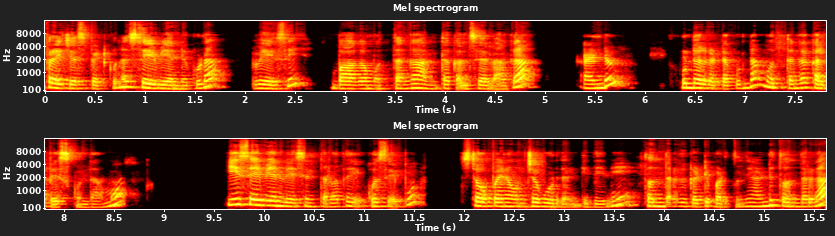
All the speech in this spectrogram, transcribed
ఫ్రై చేసి పెట్టుకున్న సేవియన్ని కూడా వేసి బాగా మొత్తంగా అంతా కలిసేలాగా అండ్ ఉండలు కట్టకుండా మొత్తంగా కలిపేసుకుందాము. ఈ సేవియన్ వేసిన తర్వాత ఎక్కువసేపు స్టవ్ పైన ఉంచకూడదండి దీన్ని. తొందరగా గట్టి పడుతుంది అండ్ తొందరగా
